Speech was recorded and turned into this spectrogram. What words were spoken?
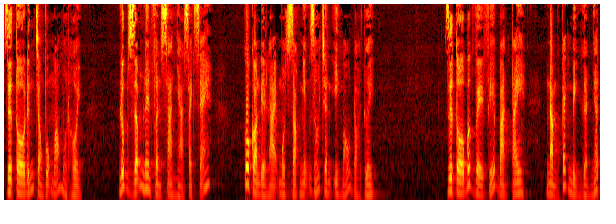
Dư Tô đứng trong vũng máu một hồi. Lúc dẫm lên phần sàn nhà sạch sẽ, cô còn để lại một dọc những dấu chân in máu đỏ tươi. Dư Tô bước về phía bàn tay, nằm cách mình gần nhất.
